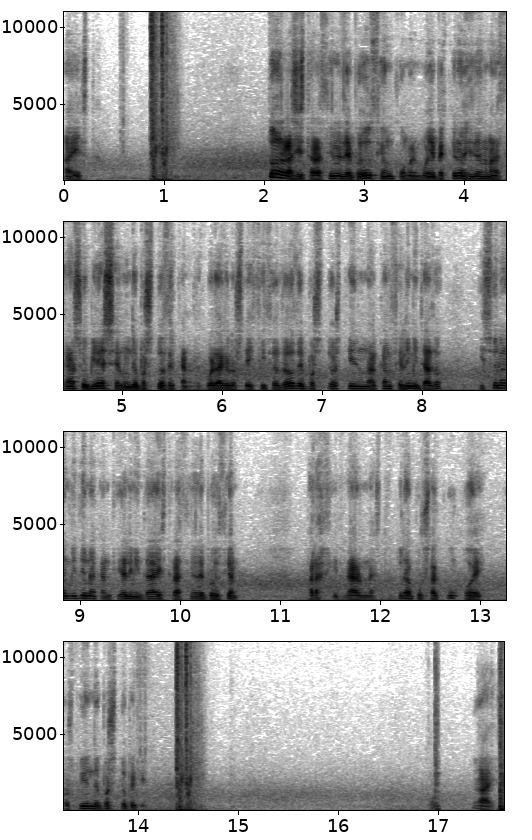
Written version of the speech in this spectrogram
Ahí está. Todas las instalaciones de producción, como el muelle pesquero, necesitan almacenar sus bienes en un depósito cercano. Recuerda que los edificios de los depósitos tienen un alcance limitado y solo admiten una cantidad limitada de instalaciones de producción. Para generar una estructura, pulsa Q o E. Construye un depósito pequeño. Ahí está.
